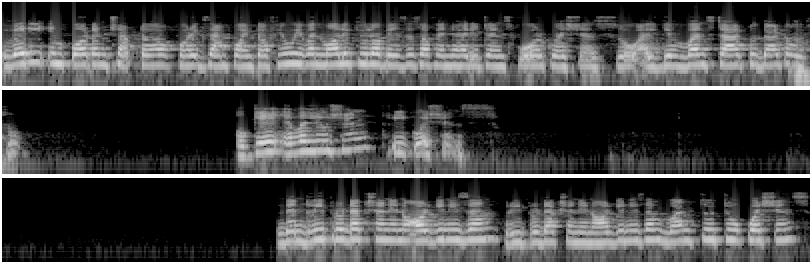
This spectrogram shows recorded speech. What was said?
Very important chapter for exam point of view, even molecular basis of inheritance, four questions. So I'll give one star to that also. Okay, evolution, three questions. Then reproduction in organism, reproduction in organism, one to two questions.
